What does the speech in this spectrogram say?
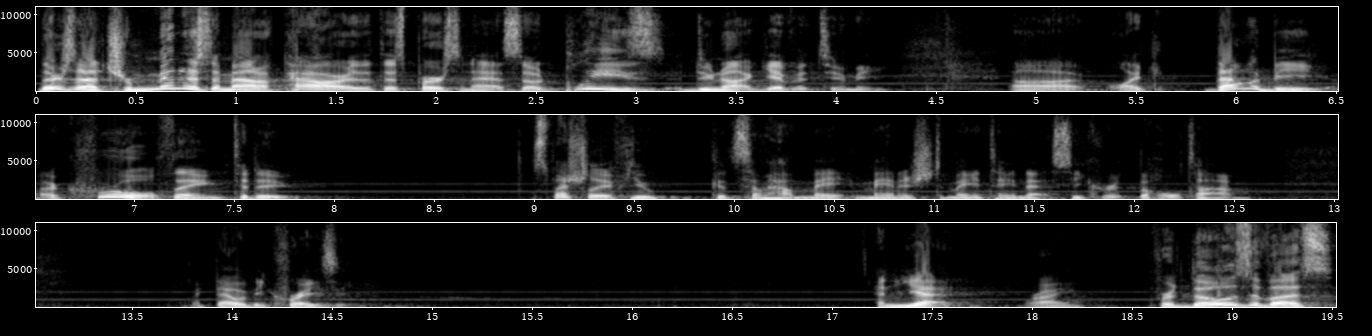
there's a tremendous amount of power that this person has, so please do not give it to me. Uh, like that would be a cruel thing to do, especially if you could somehow ma- manage to maintain that secret the whole time. Like that would be crazy. And yet, right? For those of us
